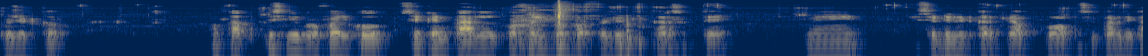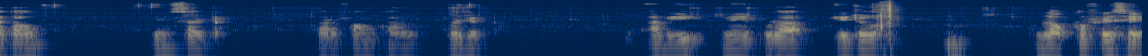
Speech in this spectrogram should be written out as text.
प्रोजेक्ट करो मतलब आप किसी भी प्रोफ़ाइल को सेकेंड पैरेलल प्रोफ़ाइल के ऊपर प्रोजेक्ट कर सकते हैं। मैं इसे डिलीट करके आपको वापस बार दिखाता हूँ। इंसर्ट परफॉर्म कर प्रोजेक्ट अभी मैं पूरा ये जो ब्लॉक का फेस है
